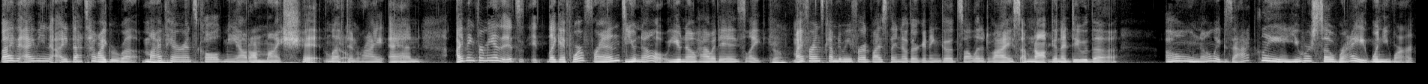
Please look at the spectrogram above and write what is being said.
But I, I mean, I, that's how I grew up. My parents called me out on my shit left Mm-hmm. Yeah. and right. And I think for me, it's it, like if we're friends, you know, you know how it is. Like Yeah. my friends come to me for advice. They know they're getting good, solid advice. I'm not going to do the, oh, no, exactly. You were so right when you weren't.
